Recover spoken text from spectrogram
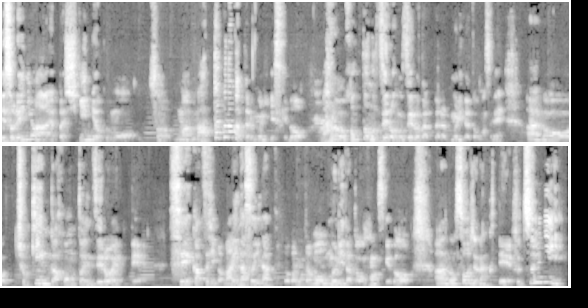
でそれにはやっぱり資金力もその、まあ、全くなかったら無理ですけど、あの本当のゼロのゼロだったら無理だと思うんですよね。あの貯金が本当に0円で生活費がマイナスになってるとかだったらもう無理だと思うんですけど、あのそうじゃなくて普通に、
